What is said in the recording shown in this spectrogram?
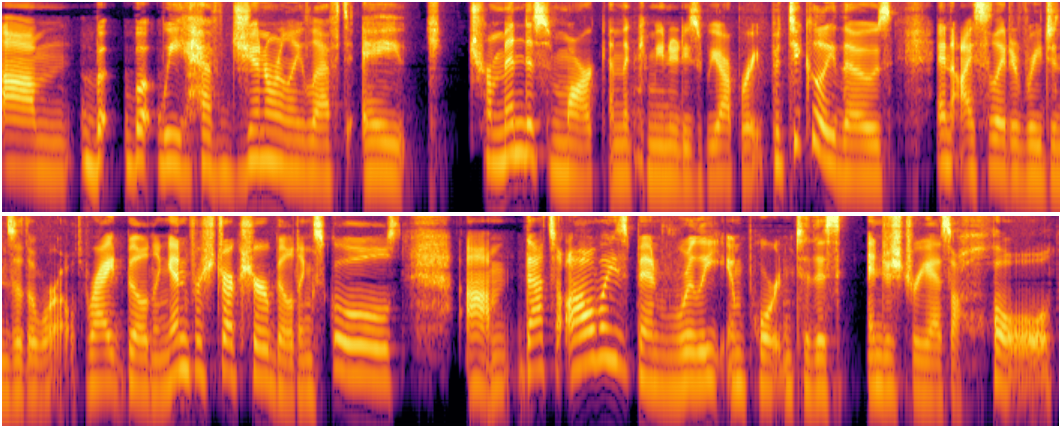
um, but but we have generally left a tremendous mark in the communities we operate, particularly those in isolated regions of the world, right? Building infrastructure, building schools. Um, that's always been really important to this industry as a whole.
